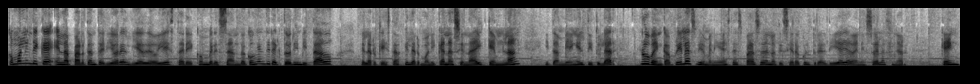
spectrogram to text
Como le indiqué en la parte anterior, el día de hoy estaré conversando con el director invitado de la Orquesta Filarmónica Nacional, Ken Lang, y también el titular, Rubén Capriles. Bienvenido a este espacio del Noticiero Cultural Día y a Venezuela, señor Ken.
